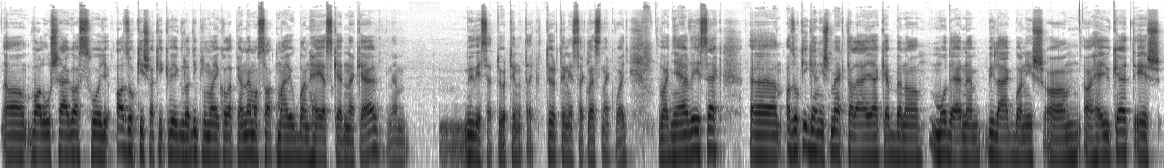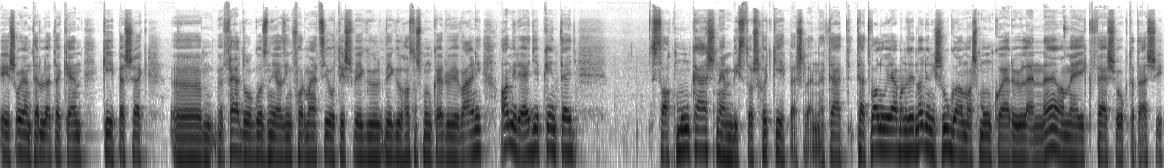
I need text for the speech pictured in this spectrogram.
a valóság az, hogy azok is, akik végül a diplomájuk alapján nem a szakmájukban helyezkednek el, nem művészettörténetek, történészek lesznek, vagy, vagy nyelvészek, azok igenis megtalálják ebben a modernebb világban is a, a helyüket, és, és olyan területeken képesek feldolgozni az információt, és végül, végül hasznos munkaerővé válni, amire egyébként egy szakmunkás nem biztos, hogy képes lenne. Tehát, tehát valójában ez egy nagyon is rugalmas munkaerő lenne, amelyik felsőoktatási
